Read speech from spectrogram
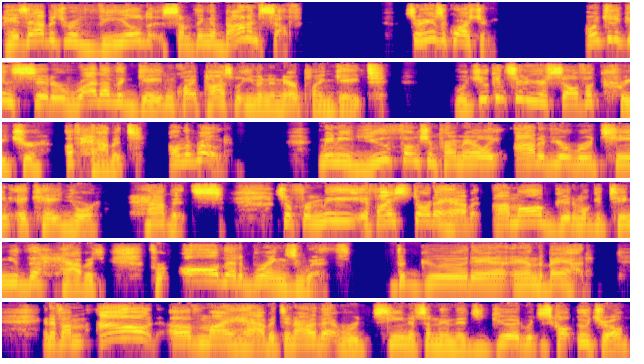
His habits revealed something about himself. So here's a question: I want you to consider right out of the gate, and quite possibly even an airplane gate. Would you consider yourself a creature of habit on the road? Meaning you function primarily out of your routine, aka your habits. So for me, if I start a habit, I'm all good and will continue the habit for all that it brings with the good and, the bad. And if I'm out of my habits and out of that routine of something that's good, which is called outro,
